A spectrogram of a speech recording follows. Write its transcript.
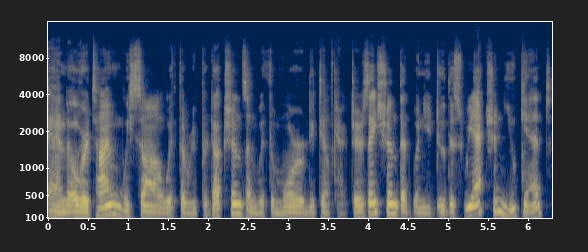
And over time, we saw with the reproductions and with the more detailed characterization that when you do this reaction, you get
